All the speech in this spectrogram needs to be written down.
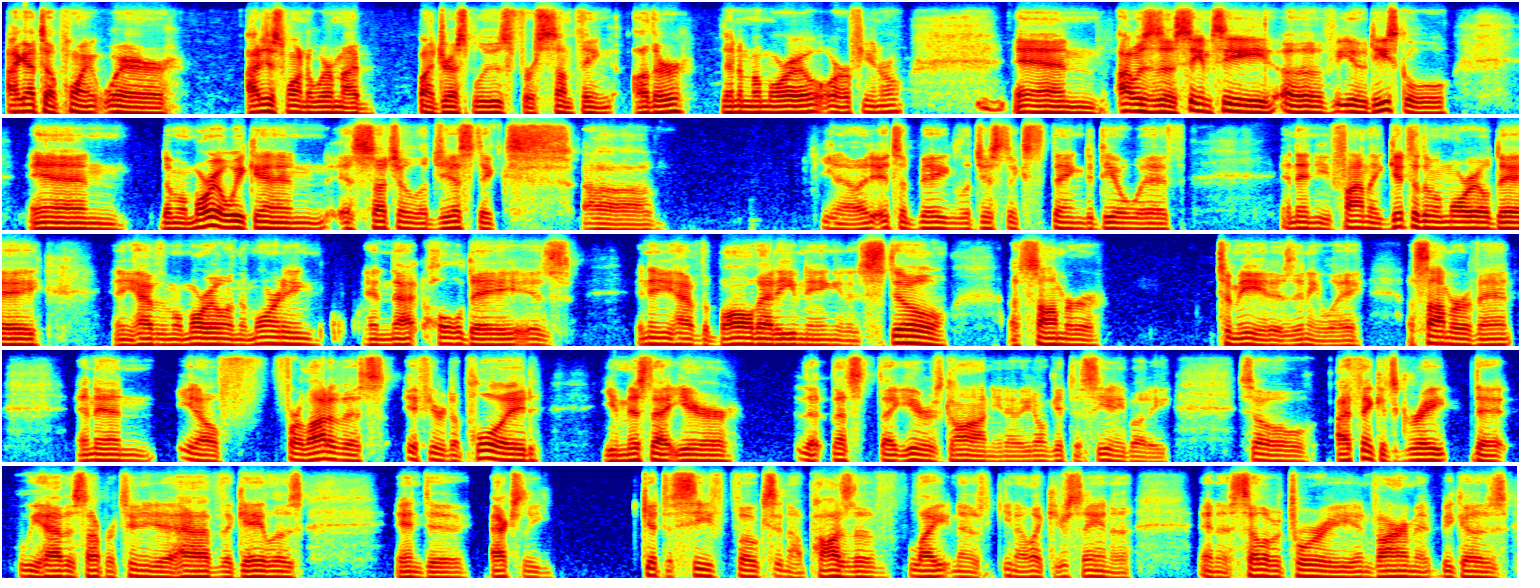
I got to a point where I just wanted to wear my my dress blues for something other than a memorial or a funeral. Mm-hmm. And I was a CMC of EOD school, and the Memorial Weekend is such a logistics. Uh, you know, it, it's a big logistics thing to deal with, and then you finally get to the Memorial Day, and you have the memorial in the morning, and that whole day is, and then you have the ball that evening, and it's still a somber. To me, it is anyway a somber event, and then you know, f- for a lot of us, if you're deployed, you miss that year. That that's that year is gone. You know, you don't get to see anybody. So I think it's great that we have this opportunity to have the galas and to actually get to see folks in a positive light and a, you know, like you're saying, a in a celebratory environment because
